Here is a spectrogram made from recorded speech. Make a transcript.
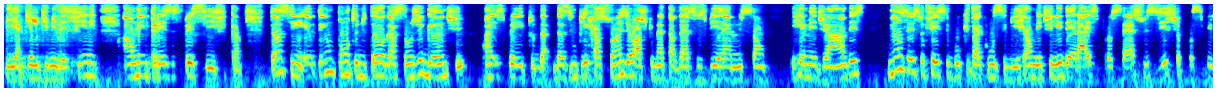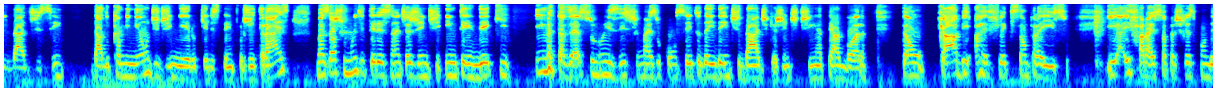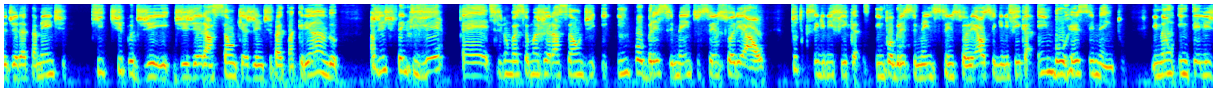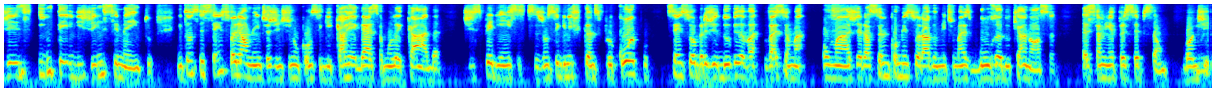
e aquilo que me define a uma empresa específica. Então, assim, eu tenho um ponto de interrogação gigante a respeito da, das implicações. Eu acho que metaversos vieram e são irremediáveis. Não sei se o Facebook vai conseguir realmente liderar esse processo, existe a possibilidade de sim, dado o caminhão de dinheiro que eles têm por detrás, mas acho muito interessante a gente entender que em metaverso não existe mais o conceito da identidade que a gente tinha até agora. Então, cabe a reflexão para isso. E aí, Farai, só para te responder diretamente, que tipo de, de geração que a gente vai estar tá criando, a gente tem que ver é, se não vai ser uma geração de empobrecimento sensorial. Tudo que significa empobrecimento sensorial significa emburrecimento e não inteligenciamento. Então, se sensorialmente a gente não conseguir carregar essa molecada de experiências que sejam significantes para o corpo, sem sombra de dúvida, vai ser uma, uma geração incomensuravelmente mais burra do que a nossa. Essa é a minha percepção. Bom dia.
